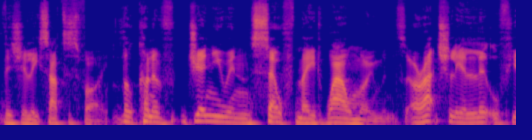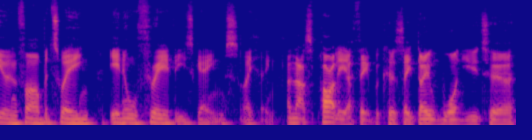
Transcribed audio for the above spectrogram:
visually satisfying. The kind of genuine self made wow moments are actually a little few and far between in all three of these games, I think. And that's partly, I think, because they don't want you to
